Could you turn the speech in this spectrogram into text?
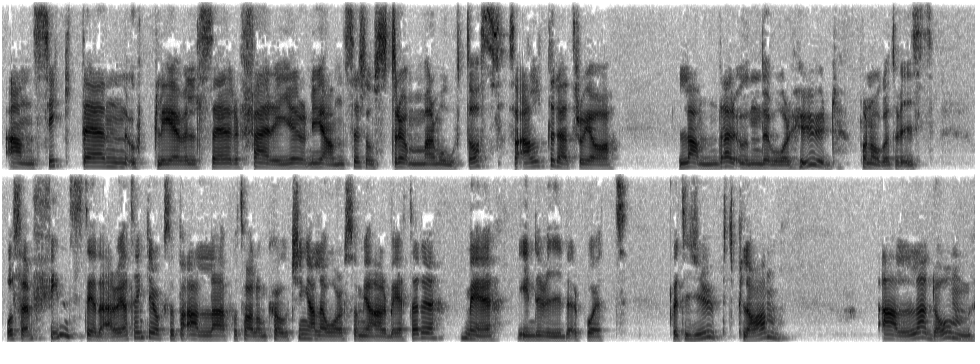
ansikten, upplevelser, färger och nyanser som strömmar mot oss. Så allt det där tror jag landar under vår hud på något vis. Och sen finns det där och jag tänker också på alla, på tal om coaching, alla år som jag arbetade med individer på ett på ett djupt plan. Alla de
